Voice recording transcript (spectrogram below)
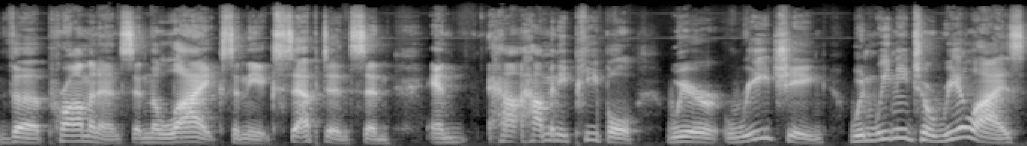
the prominence and the likes and the acceptance and and how, how many people we're reaching when we need to realize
